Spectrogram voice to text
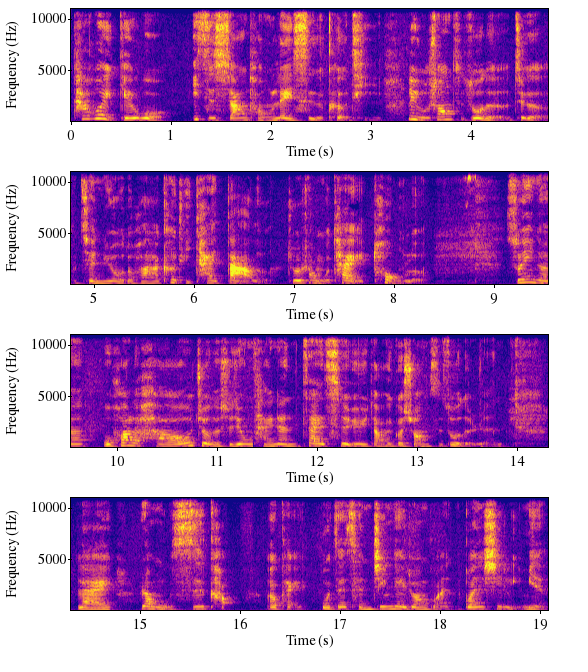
他会给我一直相同类似的课题。例如双子座的这个前女友的话，她课题太大了，就让我太痛了。所以呢，我花了好久的时间，我才能再次遇到一个双子座的人，来让我思考。OK，我在曾经那段关关系里面，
